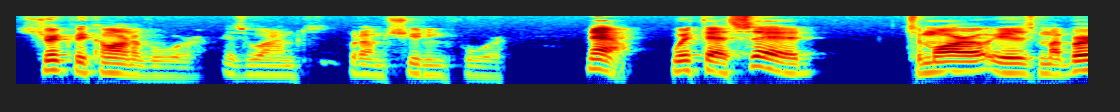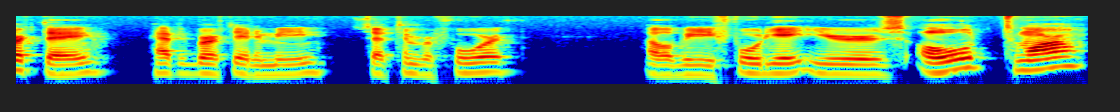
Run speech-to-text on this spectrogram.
strictly carnivore is what I'm what I'm shooting for. Now, with that said, tomorrow is my birthday. Happy birthday to me, September 4th. I will be 48 years old tomorrow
